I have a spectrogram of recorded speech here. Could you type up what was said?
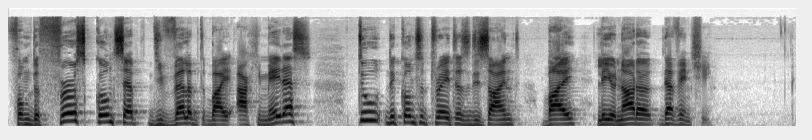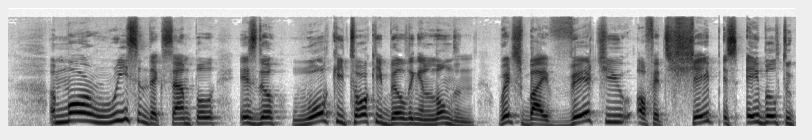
From the first concept developed by Archimedes to the concentrators designed by Leonardo da Vinci. A more recent example is the Walkie-Talkie building in London, which by virtue of its shape is able to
